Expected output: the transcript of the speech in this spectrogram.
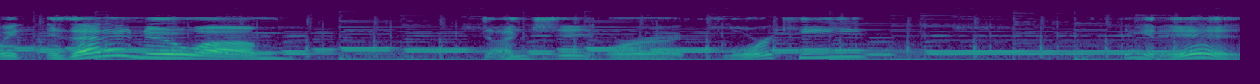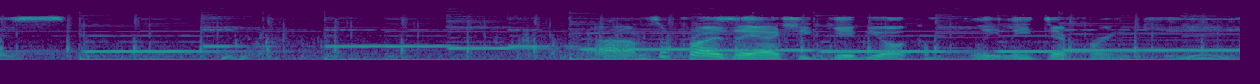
Wait, is that a new, um, dungeon or floor key? Think it is. God, I'm surprised they actually give you a completely different key.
